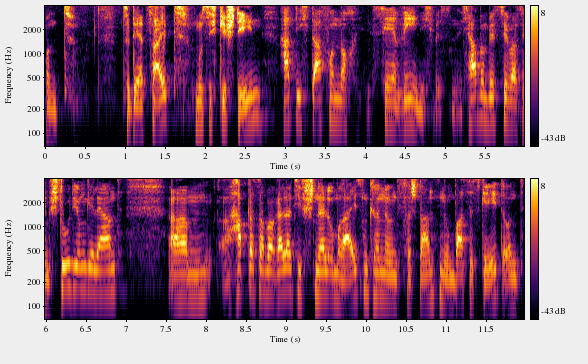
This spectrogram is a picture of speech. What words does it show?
Und zu der Zeit, muss ich gestehen, hatte ich davon noch sehr wenig Wissen. Ich habe ein bisschen was im Studium gelernt, ähm, habe das aber relativ schnell umreißen können und verstanden, um was es geht. Und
